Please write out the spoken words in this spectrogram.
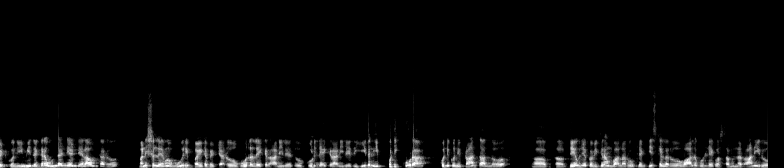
పెట్టుకొని మీ దగ్గర ఉండండి అంటే ఎలా ఉంటారు? మనుషులేమో ఊరి బయట పెట్టారు ఊర్లలోకి రానిలేదు గుడిలోకి రానిలేదు. ఈవెన్ ఇప్పటికి కూడా కొన్ని కొన్ని ప్రాంతాల్లో ఆ, దేవుని యొక్క విగ్రహం వాళ్ళ రూట్లోకి తీసుకెళ్ళరు వాళ్ళు గుడిలోకి వస్తామన్న రానిరు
